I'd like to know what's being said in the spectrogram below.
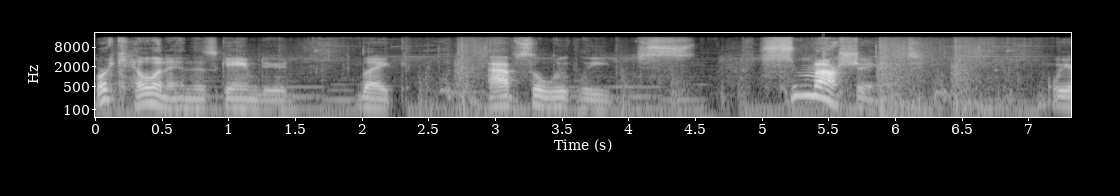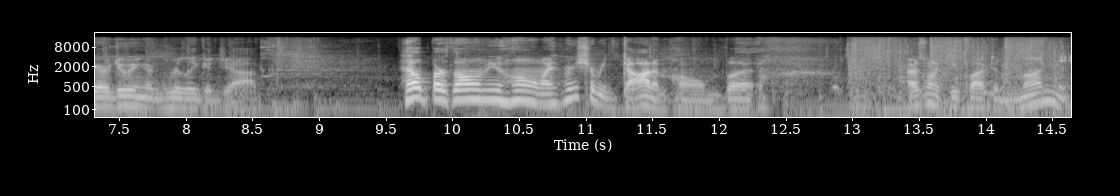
We're killing it in this game, dude. Like, absolutely just smashing it. We are doing a really good job. Help Bartholomew home. I'm pretty sure we got him home, but I just want to keep collecting money.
